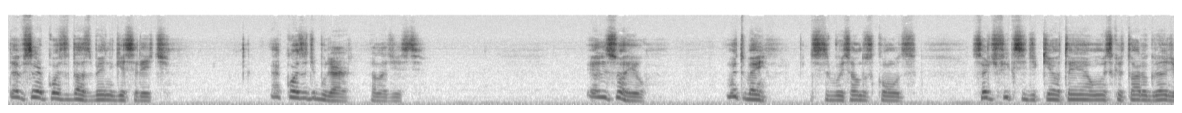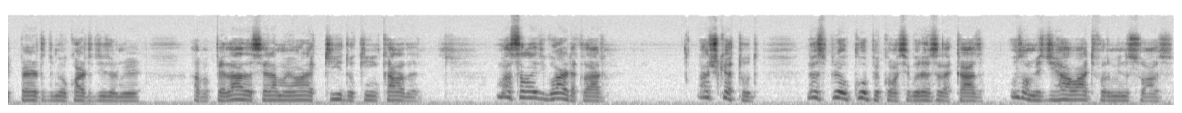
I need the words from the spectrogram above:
Deve ser coisa das Bene Gesserit. É coisa de mulher, ela disse. Ele sorriu. Muito bem. Distribuição dos cômodos. Certifique-se de que eu tenha um escritório grande perto do meu quarto de dormir. A papelada será maior aqui do que em Caladan. Uma sala de guarda, claro. Acho que é tudo. Não se preocupe com a segurança da casa. Os homens de Hawat foram minuciosos.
